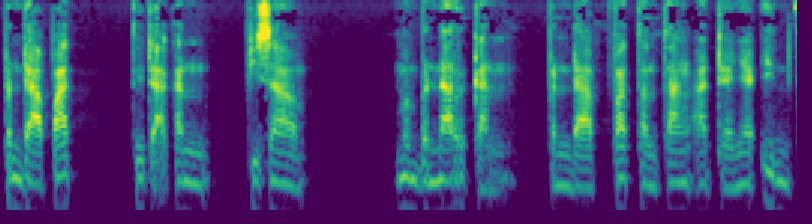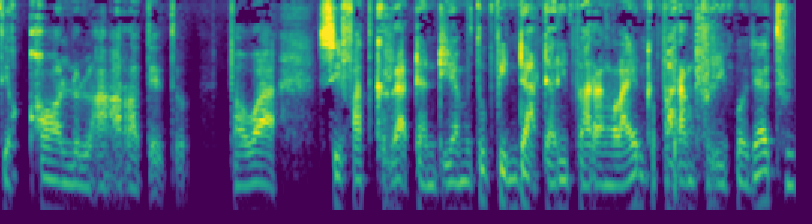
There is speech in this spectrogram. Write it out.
Pendapat tidak akan bisa membenarkan pendapat tentang adanya intiqalul a'rad itu. Bahwa sifat gerak dan diam itu pindah dari barang lain ke barang berikutnya itu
